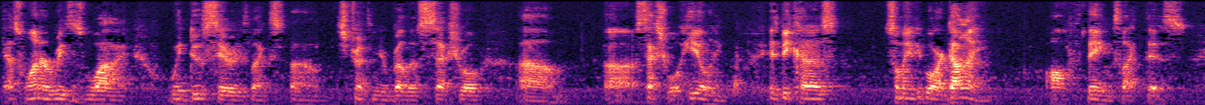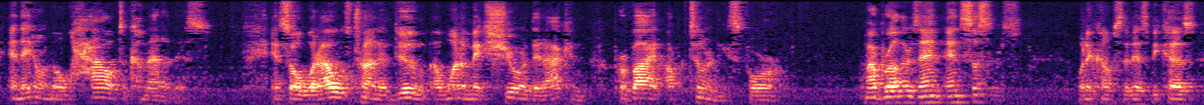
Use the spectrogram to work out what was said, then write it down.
That's one of the reasons why we do series like um, strengthen your brother's sexual um, uh, sexual healing, is because so many people are dying off things like this and they don't know how to come out of this. And so, what I was trying to do, I want to make sure that I can provide opportunities for my brothers and, and sisters when it comes to this because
